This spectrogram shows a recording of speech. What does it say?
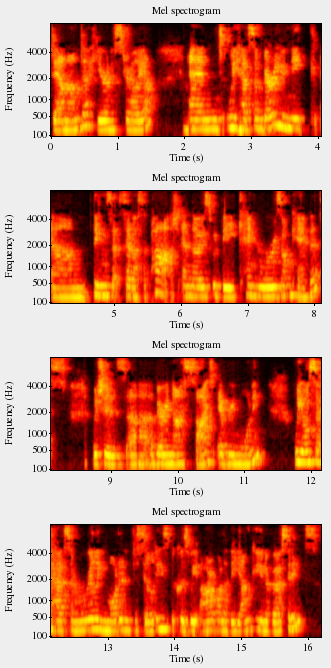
down under here in Australia. And we have some very unique um, things that set us apart, and those would be kangaroos on campus, which is uh, a very nice sight every morning. We also have some really modern facilities because we are one of the younger universities.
